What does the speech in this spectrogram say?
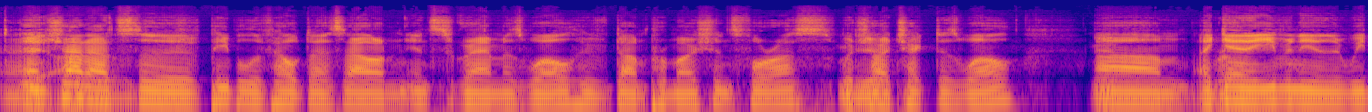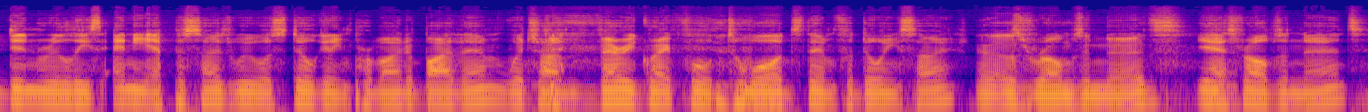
And shout I outs really- to people who've helped us out on Instagram as well, who've done promotions for us, which Yeah. I checked as well. Yeah. Um, again, even if we didn't release any episodes, we were still getting promoted by them, which I'm very grateful towards them for doing so. Yeah, that was Realms and Nerds, Yes, Realms and Nerds.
